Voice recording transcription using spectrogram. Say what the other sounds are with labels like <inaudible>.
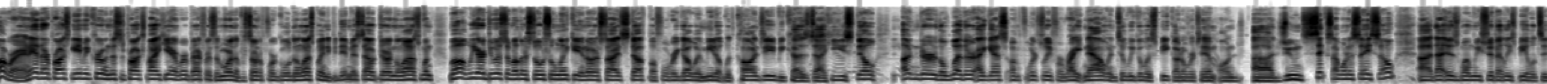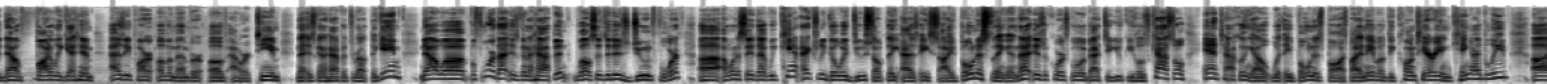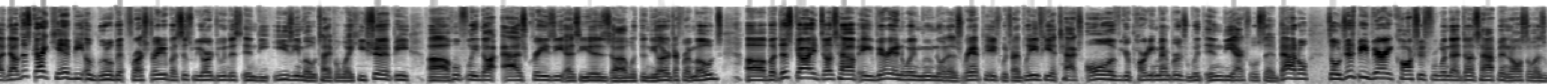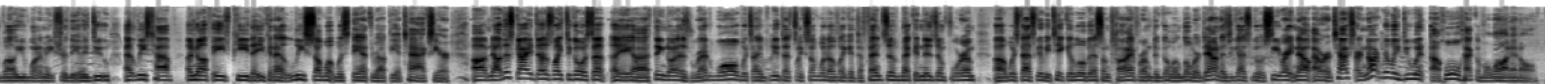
Alright, hey there Prox Gaming crew, and this is Proxify here, and we're back for some more of the Persona 4 Golden Let's Play, and if you did miss out during the last one, well, we are doing some other social linking and other side stuff before we go and meet up with Kanji, because uh, he's still under the weather, I guess, unfortunately for right now, until we go and speak on over to him on uh, June 6th, I want to say so. Uh, that is when we should at least be able to now finally get him as a part of a member of our team. That is going to happen throughout the game. Now, uh, before that is going to happen, well, since it is June 4th, uh, I want to say that we can't actually go and do something as a side bonus thing, and that is, of course, going back to Yukiko's castle and tackling out with a bonus boss by the name of the Contrarian King, I believe. Uh, now, this guy can be a little bit frustrating, but since we are doing this in the easy mode type of way, he should be uh, hopefully not as crazy as he is uh, within the other different modes. Uh, but this guy does have a very annoying move known as Rampage, which I believe he attacks all of your party members within the actual said battle. So just be very cautious cautious for when that does happen. And also as well, you want to make sure that you do at least have enough HP that you can at least somewhat withstand throughout the attacks here. Um, now, this guy does like to go and set a uh, thing known as Red Wall, which I believe that's like somewhat of like a defensive mechanism for him, uh, which that's going to be taking a little bit of some time for him to go and lower down. As you guys go see right now, our attacks are not really doing a whole heck of a lot at all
